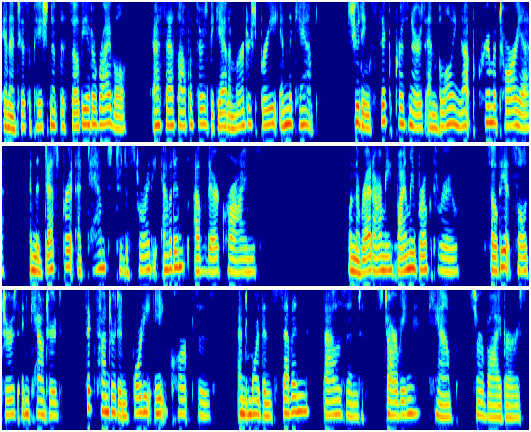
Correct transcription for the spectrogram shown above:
In anticipation of the Soviet arrival, SS officers began a murder spree in the camps, shooting sick prisoners and blowing up crematoria in the desperate attempt to destroy the evidence of their crimes. When the Red Army finally broke through, Soviet soldiers encountered 648 corpses and more than 7,000 starving camp survivors.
